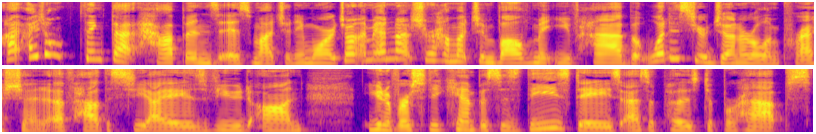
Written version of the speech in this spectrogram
I, I don't think that happens as much anymore. John, I mean, I'm not sure how much involvement you've had, but what is your general impression of how the CIA is viewed on university campuses these days as opposed to perhaps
